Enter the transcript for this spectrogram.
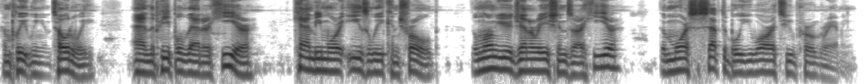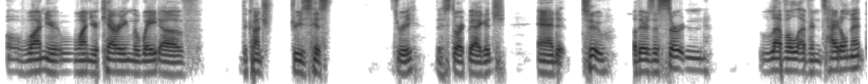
completely and totally. And the people that are here can be more easily controlled. The longer your generations are here, the more susceptible you are to programming. One, you're one, you're carrying the weight of the country's history, the historic baggage, and two, there's a certain level of entitlement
